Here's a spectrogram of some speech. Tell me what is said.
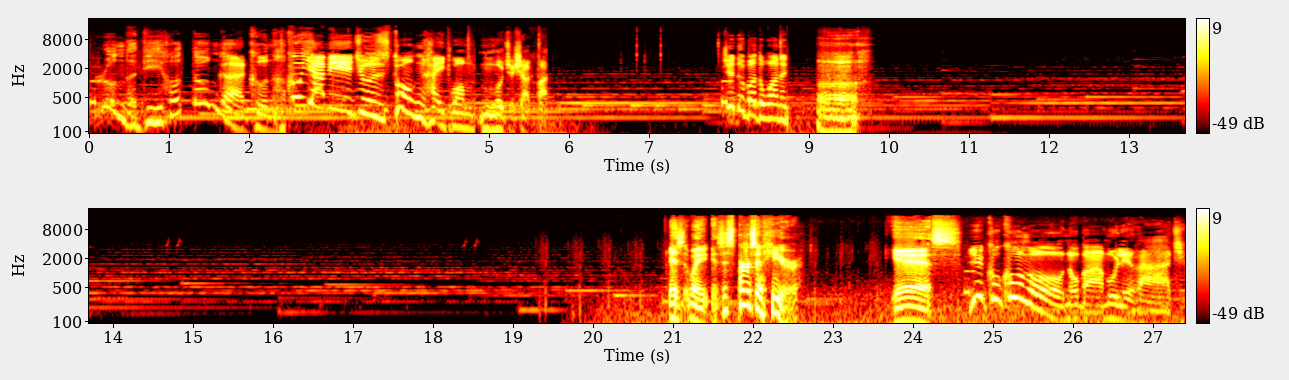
Runda di hotonga kun kuyami juz tong haitwam muchashakpa. Jiduba the one Mm. Is wait, is this person here? Yes. Ikukumo no ba muliraj.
